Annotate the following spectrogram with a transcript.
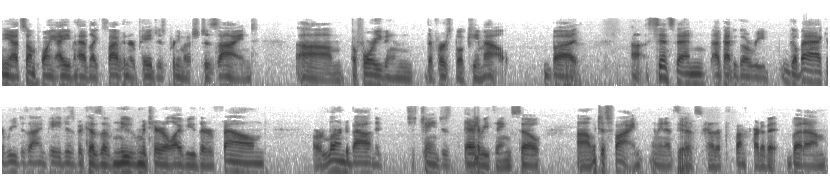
you know, at some point, I even had like 500 pages pretty much designed um, before even the first book came out. But uh, since then, I've had to go re go back and redesign pages because of new material I've either found or learned about, and it just changes everything. So, uh, which is fine. I mean, that's Yeah. that's kind of the fun part of it. But um,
